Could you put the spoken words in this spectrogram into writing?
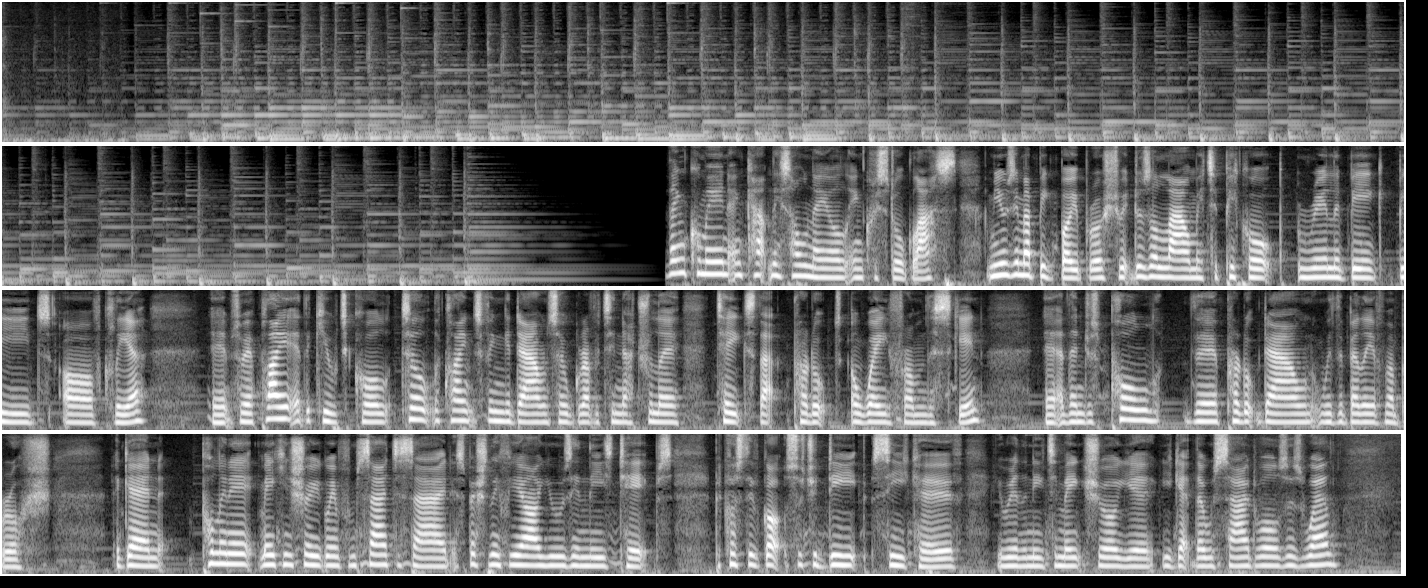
Come in and cap this whole nail in crystal glass. I'm using my big boy brush so it does allow me to pick up really big beads of clear. Um, so I apply it at the cuticle, tilt the client's finger down so gravity naturally takes that product away from the skin. Uh, and then just pull the product down with the belly of my brush. Again, pulling it, making sure you're going from side to side, especially if you are using these tips, because they've got such a deep C curve, you really need to make sure you, you get those side walls as well.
